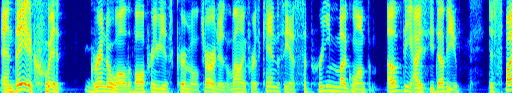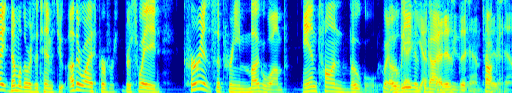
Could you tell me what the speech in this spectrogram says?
and they acquit Grindelwald of all previous criminal charges, allowing for his candidacy as Supreme Mugwump of the ICW, despite Dumbledore's attempts to otherwise per- persuade current Supreme Mugwump Anton Vogel, who I okay, believe is yes, the guy that is who's the him. That talking. is him.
